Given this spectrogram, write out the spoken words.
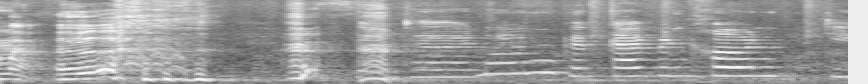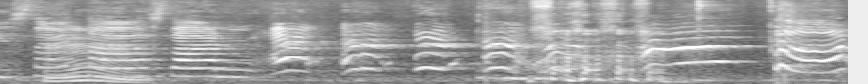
มอะ เออเธอนั้นก็กลายเป็นคนที่สายตาสั้นแอะแอะแอะแอะเขิน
